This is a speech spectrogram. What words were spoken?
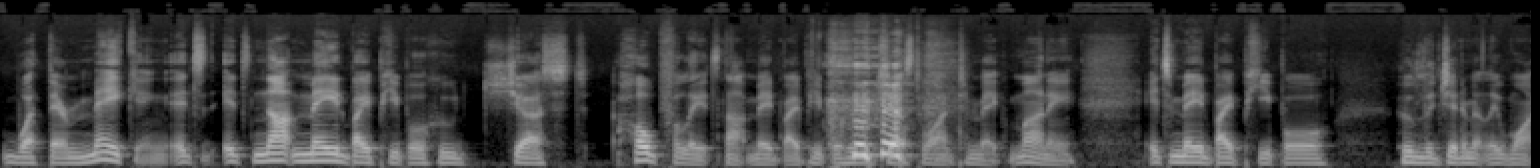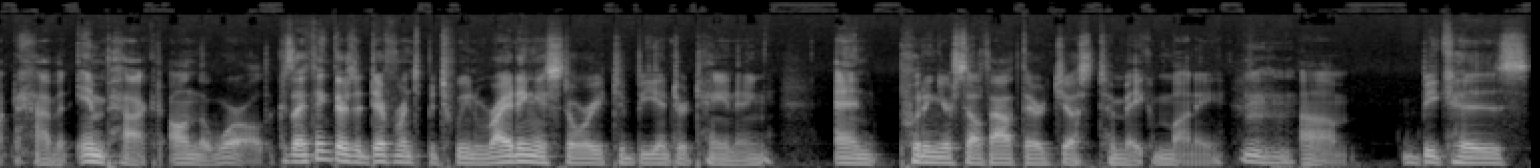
what they're making. It's it's not made by people who just hopefully it's not made by people who just want to make money. It's made by people who legitimately want to have an impact on the world. Because I think there's a difference between writing a story to be entertaining and putting yourself out there just to make money. Um, because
